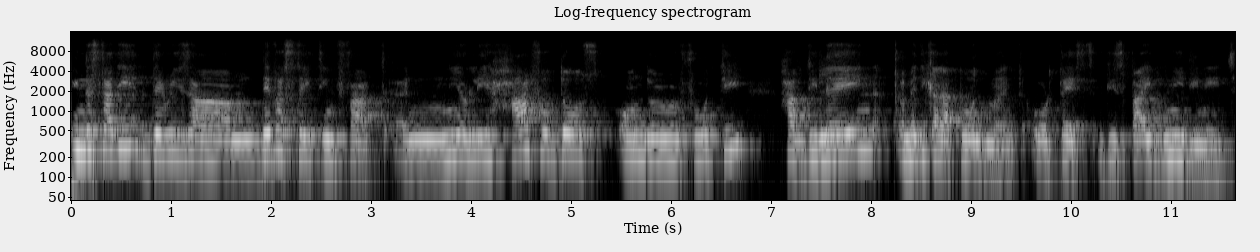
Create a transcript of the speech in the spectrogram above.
In the study, there is a um, devastating fact, nearly half of those under 40 have delayed a medical appointment or test despite needing it.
